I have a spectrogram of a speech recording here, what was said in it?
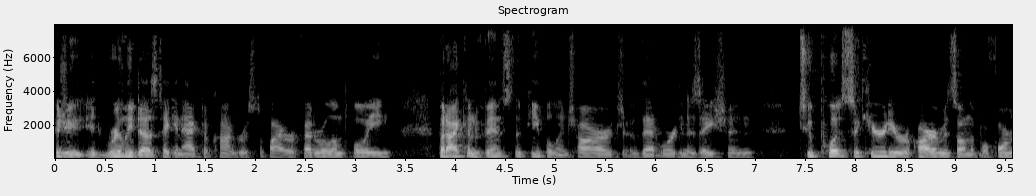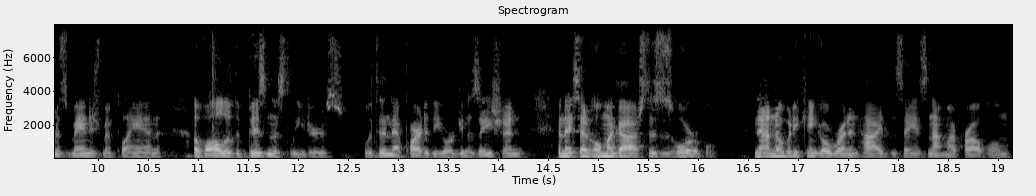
because it really does take an act of Congress to fire a federal employee, but I convinced the people in charge of that organization to put security requirements on the performance management plan of all of the business leaders within that part of the organization. And they said, oh my gosh, this is horrible. Now nobody can go run and hide and say, it's not my problem,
